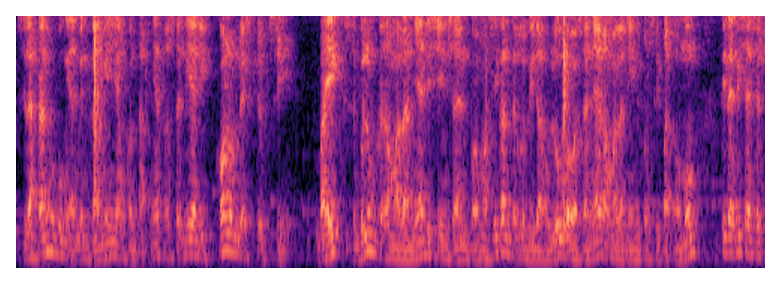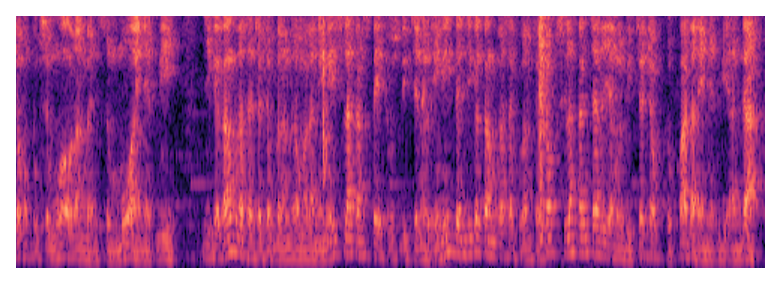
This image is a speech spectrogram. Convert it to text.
silahkan hubungi admin kami yang kontaknya tersedia di kolom deskripsi. Baik, sebelum ke ramalannya, di sini saya informasikan terlebih dahulu bahwasanya ramalan ini bersifat umum, tidak bisa cocok untuk semua orang dan semua energi. Jika kamu merasa cocok dengan ramalan ini, silahkan stay terus di channel ini, dan jika kamu merasa kurang cocok, silahkan cari yang lebih cocok kepada energi Anda.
